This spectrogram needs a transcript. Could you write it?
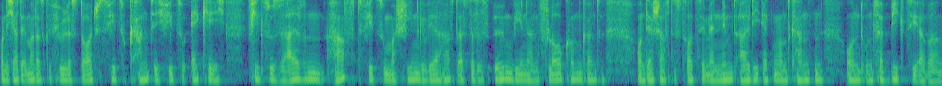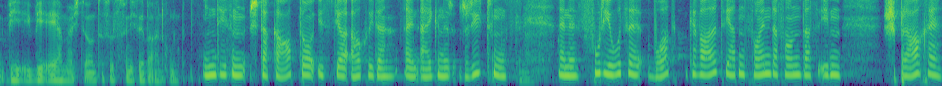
Und ich hatte immer das Gefühl, das Deutsch ist viel zu kantig, viel zu eckig, viel zu salvenhaft, viel zu maschinengewehrhaft, als dass es irgendwie in einen Flow kommen könnte. Und er schafft es trotzdem. Er nimmt all die Ecken und Kanten und, und verbiegt sie aber, wie, wie er möchte. Und das ist, finde ich, sehr beeindruckend. In diesem Staccato ist ja auch wieder ein eigener Rhythmus, eine furiose Wortgewalt. Wir hatten es vorhin davon, dass eben Sprache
